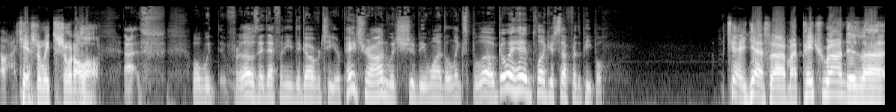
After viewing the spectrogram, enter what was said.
I can't wait to show it all off. Uh, well, we, for those, they definitely need to go over to your Patreon, which should be one of the links below. Go ahead and plug yourself for the people. Okay, yes, uh, my Patreon is uh,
